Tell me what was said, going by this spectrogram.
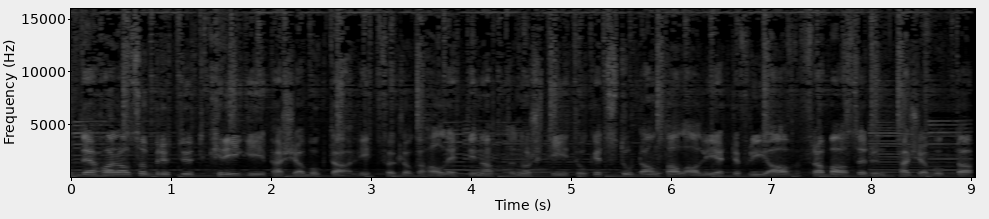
Det har altså brutt ut krig i Persiabukta. Litt før klokka halv ett i natt norsk tid tok et stort antall allierte fly av fra baser rundt Persiabukta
